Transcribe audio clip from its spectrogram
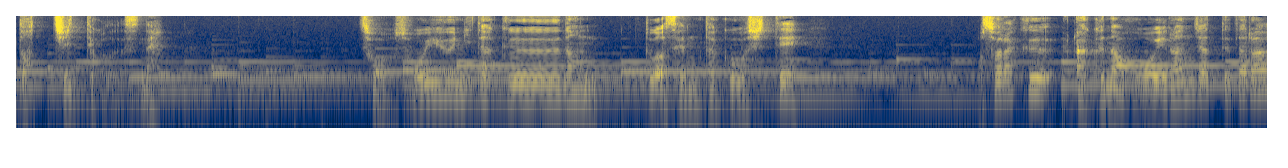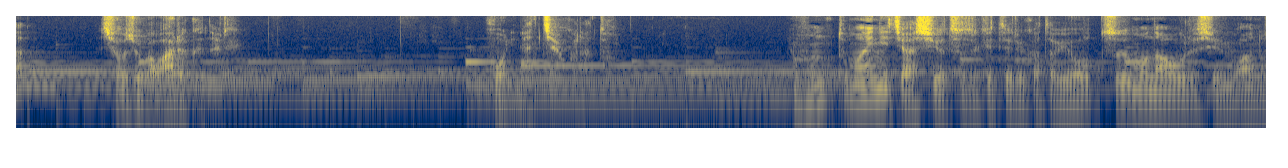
どっち？ってことですね。そうそういう二択なんとか選択をしておそらく楽な方を選んじゃってたら症状が悪くなる方になっちゃうかなと。本当毎日足を続けてる方腰痛も治るしあの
